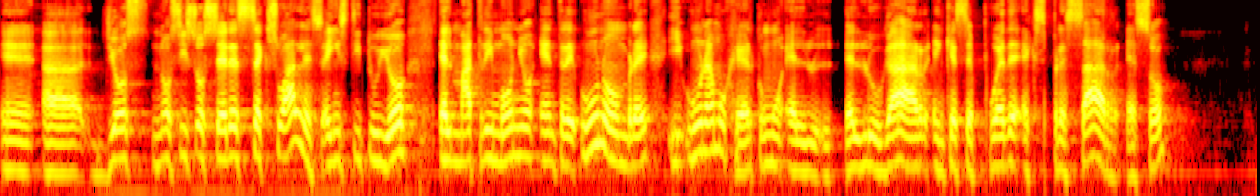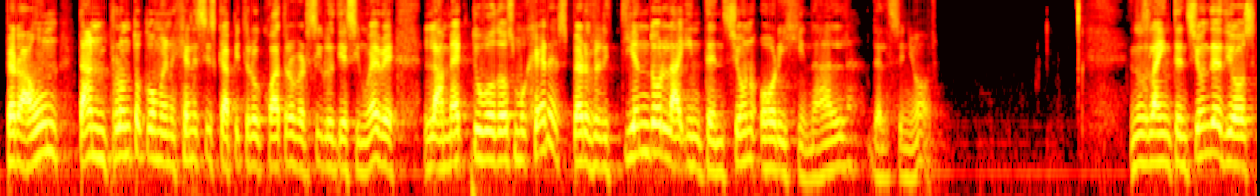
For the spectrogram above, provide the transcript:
Eh, ah, Dios nos hizo seres sexuales e instituyó el matrimonio entre un hombre y una mujer como el, el lugar en que se puede expresar eso. Pero aún tan pronto como en Génesis capítulo 4, versículo 19, Lamec tuvo dos mujeres, pervirtiendo la intención original del Señor. Entonces la intención de Dios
